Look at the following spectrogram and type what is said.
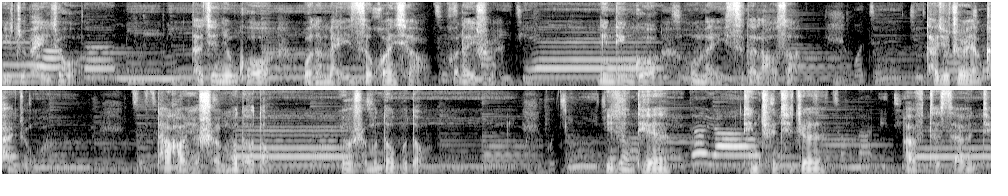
一直陪着我。它见证过我的每一次欢笑和泪水，聆听过我每一次的牢骚。他就这样看着我，他好像什么都懂，又什么都不懂。一整天听陈绮贞《After Seventy》，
